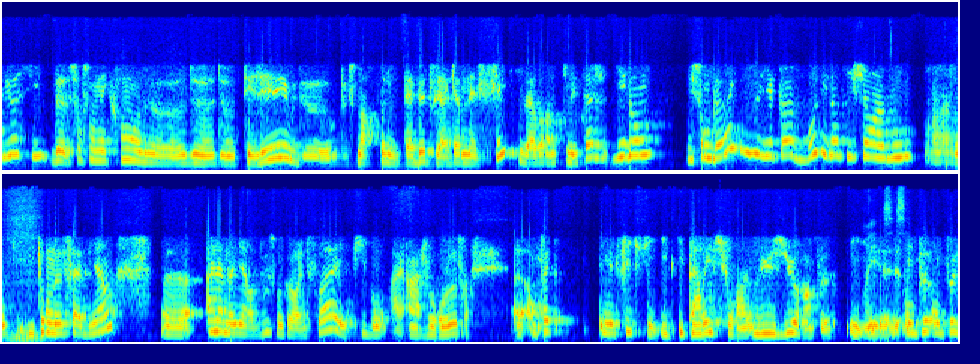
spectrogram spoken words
lui aussi, de- sur son écran de, de- de télé ou de, ou de smartphone ou de tablette où il regarde Netflix, il va avoir un petit message Dis donc, il semblerait que vous n'ayez pas vos identifiants à vous. Voilà, donc il tourne ça bien, euh, à la manière douce, encore une fois. Et puis, bon, un jour ou l'autre, euh, en fait, Netflix, il, il parie sur euh, l'usure un peu. Il- Oui, on, peut, on, peut,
